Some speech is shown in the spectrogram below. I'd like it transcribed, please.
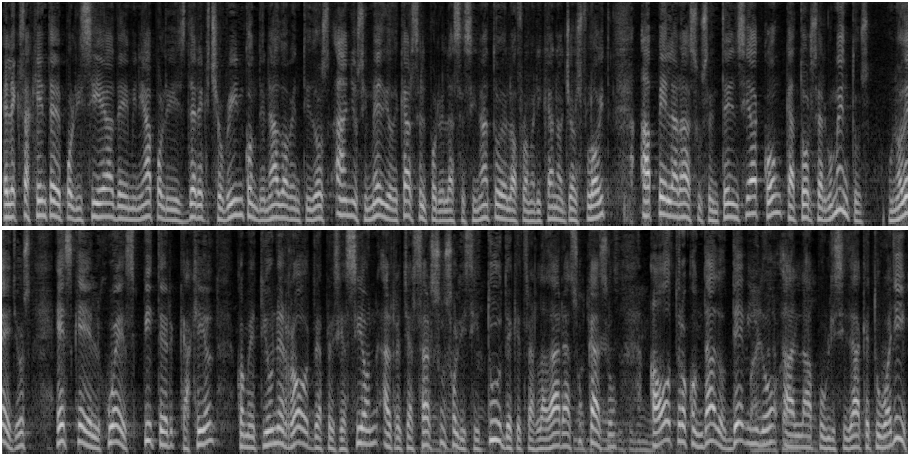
El exagente de policía de Minneapolis, Derek Chauvin, condenado a 22 años y medio de cárcel por el asesinato del afroamericano George Floyd, apelará a su sentencia con 14 argumentos. Uno de ellos es que el juez Peter Cahill cometió un error de apreciación al rechazar su solicitud de que trasladara su caso a otro condado debido a la publicidad que tuvo allí.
